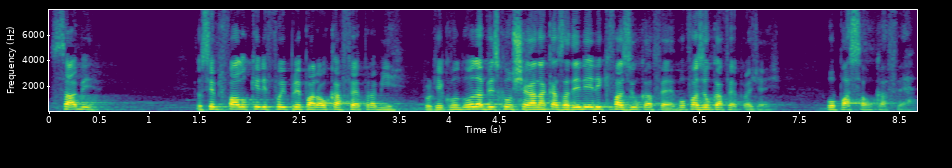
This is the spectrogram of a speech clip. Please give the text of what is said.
Sabe, eu sempre falo que ele foi preparar o café para mim. Porque quando, toda vez que eu chegar na casa dele, ele que fazia o café. Vou fazer o café para a gente. Vou passar um café.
